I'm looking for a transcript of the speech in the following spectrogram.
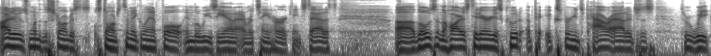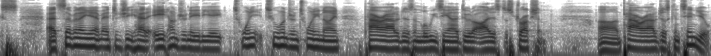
Ida is one of the strongest storms to make landfall in Louisiana and retain hurricane status. Uh, those in the hardest hit areas could experience power outages through weeks. At 7 a.m., Entergy had 888, 20, 229 power outages in Louisiana due to Ida's destruction. Uh, power outages continue.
